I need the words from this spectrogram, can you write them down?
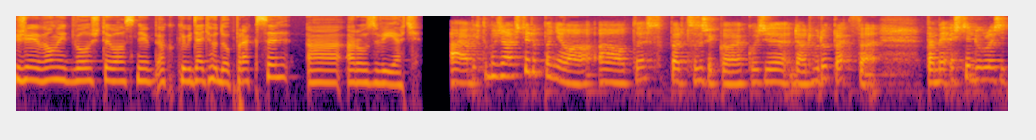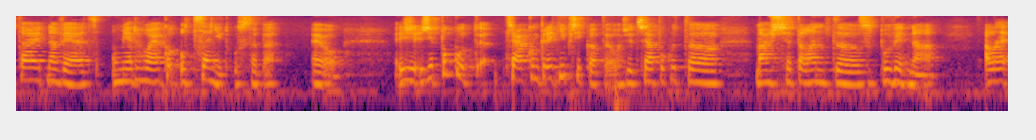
Že je velmi důležité vlastně jako keby dať ho do praxe a, a rozvíjať. A já bych to možná ještě doplnila, a to je super, co jsi řekla, jako že dát ho do praxe. Tam je ještě důležitá jedna věc, umět ho jako ocenit u sebe, jo. Že, že pokud, třeba konkrétní příklad, jo, že třeba pokud uh, máš talent uh, zodpovědná, ale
